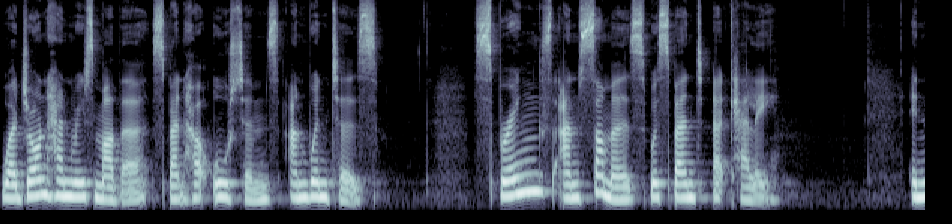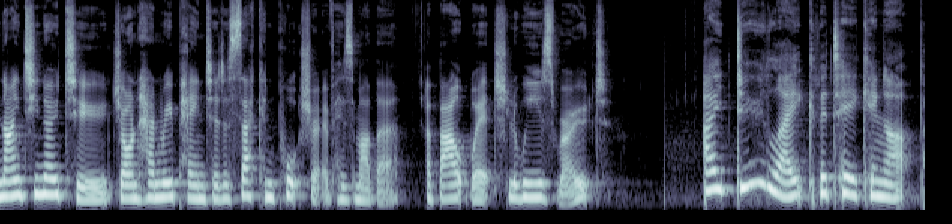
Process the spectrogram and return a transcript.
where John Henry's mother spent her autumns and winters. Springs and summers were spent at Kellie. In 1902, John Henry painted a second portrait of his mother, about which Louise wrote I do like the taking up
